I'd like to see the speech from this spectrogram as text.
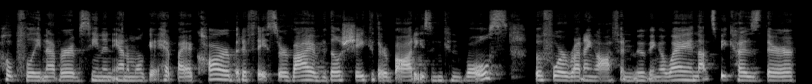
hopefully never have seen an animal get hit by a car, but if they survive, they'll shake their bodies and convulse before running off and moving away. And that's because they're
